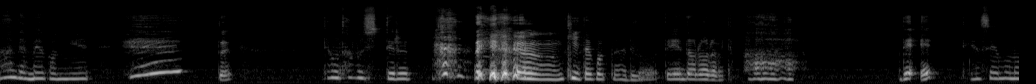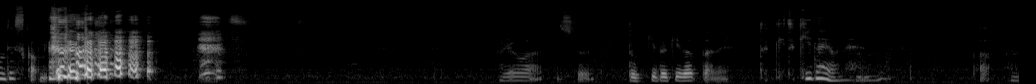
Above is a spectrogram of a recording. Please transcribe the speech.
なんで目が見ええー、ってでも多分知ってるっていううんうん聞いたことあるそうでエンドロール見てはあでえ転生ものですかみたいなはちょっとドキドキだったね。ドキドキだよね。ああの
